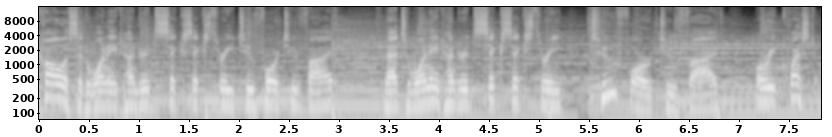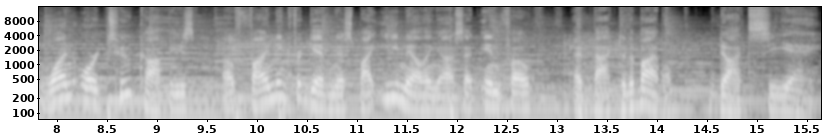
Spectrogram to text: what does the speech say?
Call us at 1 800 663 2425. That's 1 800 663 2425. Or request one or two copies of Finding Forgiveness by emailing us at info at backtothebible.ca.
